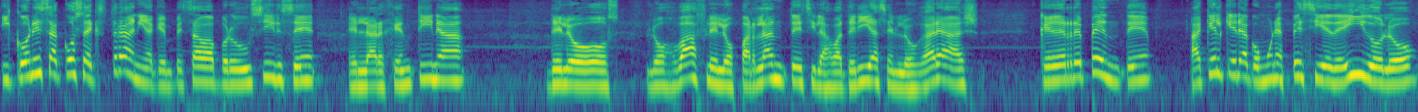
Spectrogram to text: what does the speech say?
y con esa cosa extraña que empezaba a producirse en la Argentina de los, los bafles, los parlantes y las baterías en los garages que de repente aquel que era como una especie de ídolo,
